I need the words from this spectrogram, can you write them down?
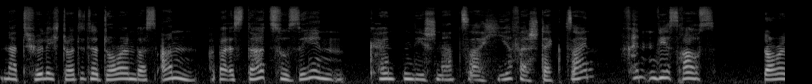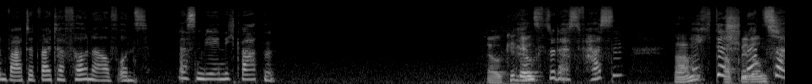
Natürlich deutete Doran das an, aber es da zu sehen, Könnten die Schnatzer hier versteckt sein? finden wir es raus. Doran wartet weiter vorne auf uns. Lassen wir ihn nicht warten. Okay, Kannst du das fassen? Dann Echte. Schnitzer!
